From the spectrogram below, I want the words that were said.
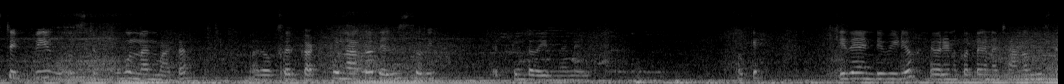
స్టిఫీ స్టిఫ్గా ఉందన్నమాట. మరి ఒకసారి కట్టుకున్నాక తెలుస్తుంది. ఎట్లుంటుంది ఏందనేది ఓకే ఇదే అండి వీడియో. ఎవరైనా కొత్తగా నా ఛానల్ చూస్తే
